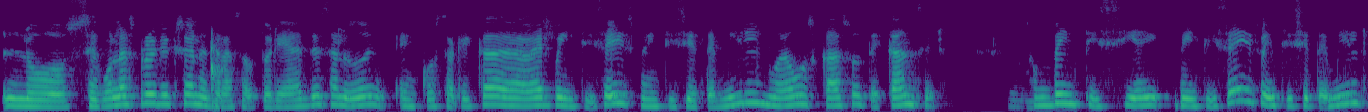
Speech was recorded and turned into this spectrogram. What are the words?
los, según las proyecciones de las autoridades de salud en, Costa Rica debe haber 26, 27 mil nuevos casos de cáncer. Son 26, 26 27 mil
